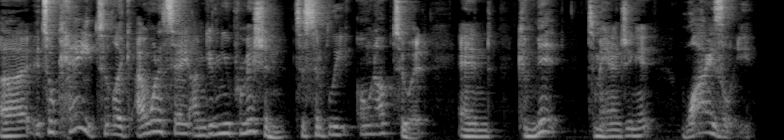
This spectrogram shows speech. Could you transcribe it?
uh, it's okay to like, I want to say, I'm giving you permission to simply own up to it and commit to managing it wisely.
